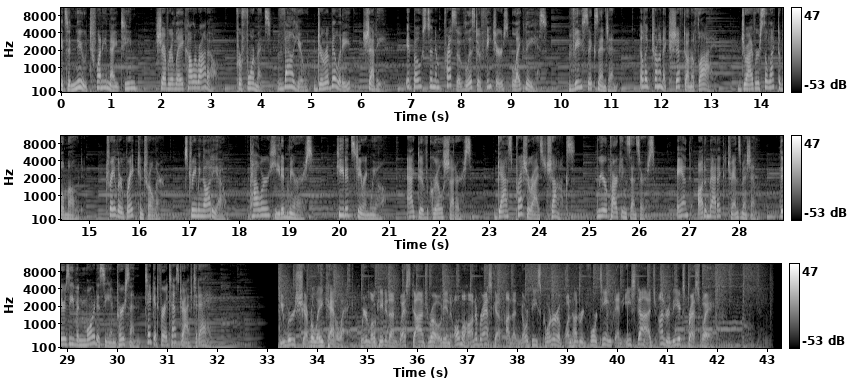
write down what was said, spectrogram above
It's a new 2019 Chevrolet Colorado. Performance, value, durability, Chevy. It boasts an impressive list of features like these. V6 engine, electronic shift on the fly, driver selectable mode, trailer brake controller, streaming audio, power heated mirrors, heated steering wheel, active grille shutters, gas pressurized shocks, rear parking sensors, and automatic transmission. There's even more to see in person. Take it for a test drive today. Huber Chevrolet Cadillac. We're located on West Dodge Road in Omaha, Nebraska, on the northeast corner of 114th and East Dodge under the expressway.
